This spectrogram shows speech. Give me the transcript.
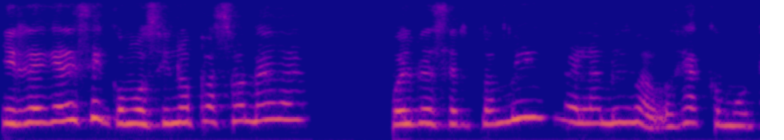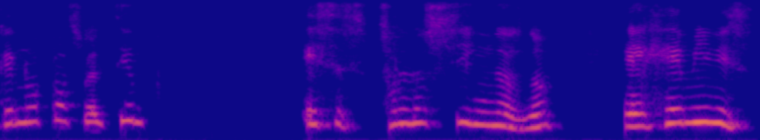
Y regrese como si no pasó nada. Vuelve a ser tu amigo de la misma, o sea, como que no pasó el tiempo. Esos son los signos, ¿no? El Géminis.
